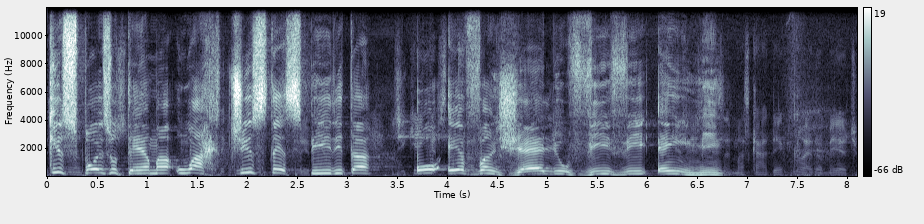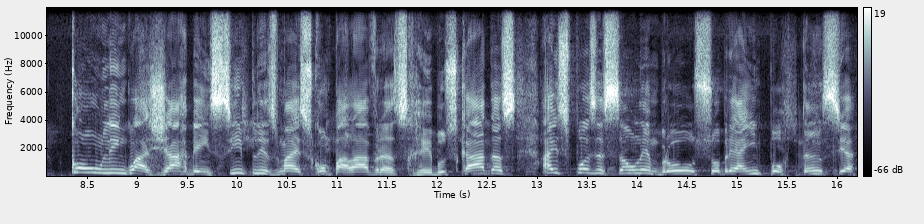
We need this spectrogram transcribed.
que expôs o tema O Artista Espírita, o Evangelho Vive em Mim. Com um linguajar bem simples, mas com palavras rebuscadas, a exposição lembrou sobre a importância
